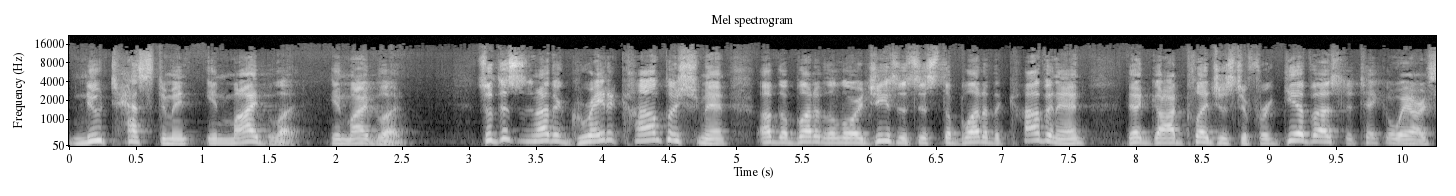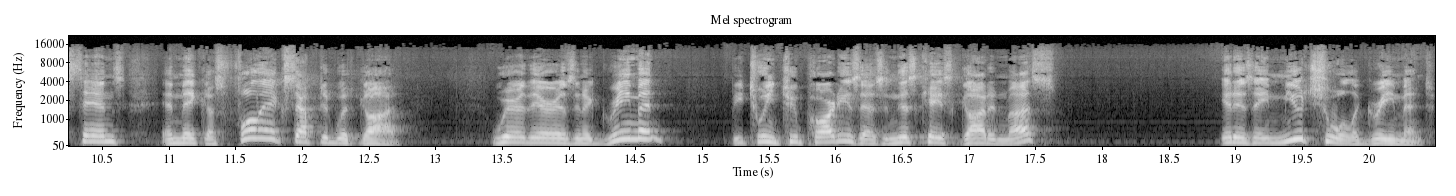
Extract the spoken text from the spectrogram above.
New Testament in my blood, in my blood. So this is another great accomplishment of the blood of the Lord Jesus. It's the blood of the covenant that God pledges to forgive us, to take away our sins, and make us fully accepted with God. Where there is an agreement between two parties, as in this case, God and us, it is a mutual agreement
